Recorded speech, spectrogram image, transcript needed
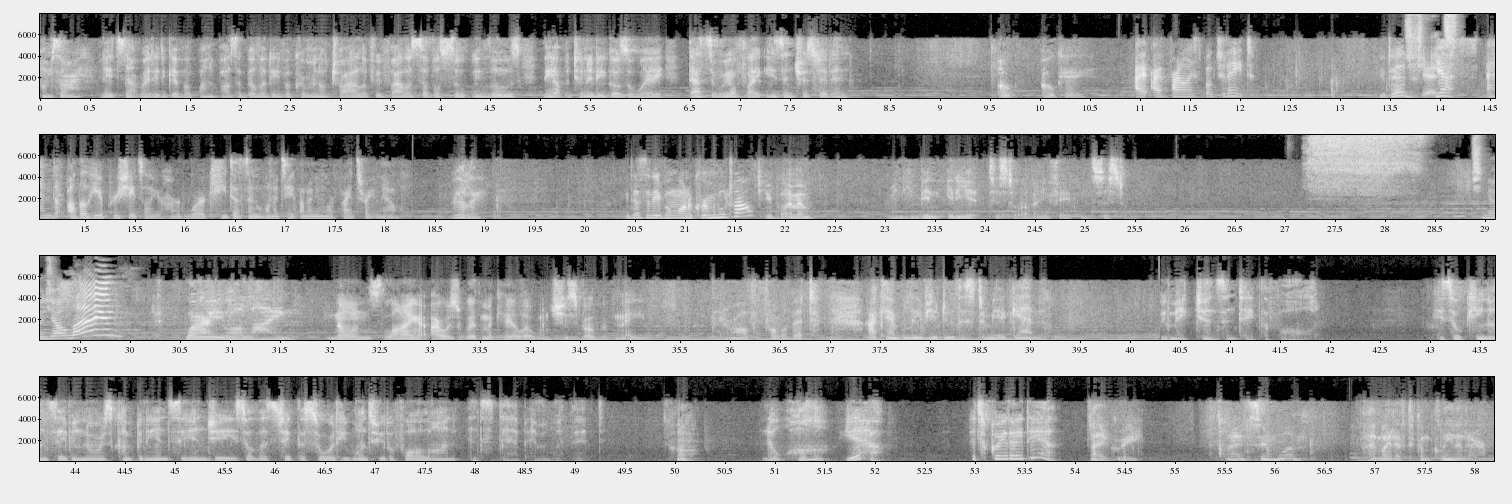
I'm sorry? Nate's not ready to give up on the possibility of a criminal trial. If we file a civil suit, we lose. The opportunity goes away. That's the real fight he's interested in. Oh, okay. I, I finally spoke to Nate. You Oh, did? shit. Yes, and although he appreciates all your hard work, he doesn't want to take on any more fights right now. Really? He doesn't even want a criminal trial? Can you blame him? I mean, he'd be an idiot to still have any faith in the system. She knows y'all lying. Why are you all lying? No one's lying. I was with Michaela when she spoke with Nate. They're all full of it. I can't believe you do this to me again. We make Jensen take the fall. He's so keen on saving Nora's company and CNG, so let's take the sword he wants you to fall on and stab him with it. Huh. No, huh? Yeah. It's a great idea. I agree. I had the same one. I might have to come clean in there.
